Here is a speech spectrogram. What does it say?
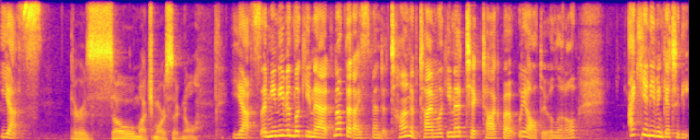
yes, there is so much more signal. Yes. I mean, even looking at, not that I spend a ton of time looking at TikTok, but we all do a little. I can't even get to the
